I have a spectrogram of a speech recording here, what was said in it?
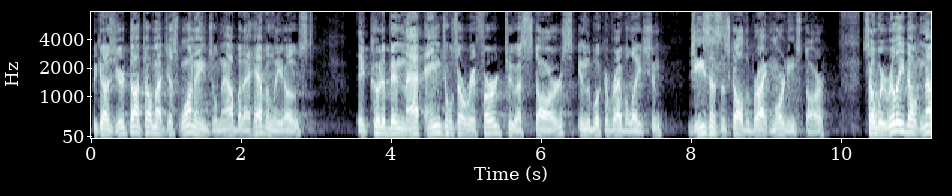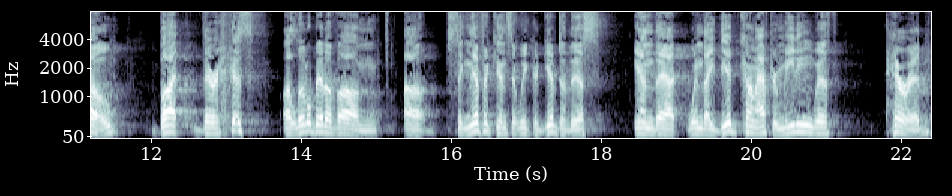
because you're not talking about just one angel now, but a heavenly host. It could have been that. Angels are referred to as stars in the book of Revelation. Jesus is called the bright morning star. So we really don't know, but there is a little bit of um, uh, significance that we could give to this in that when they did come after meeting with Herod,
